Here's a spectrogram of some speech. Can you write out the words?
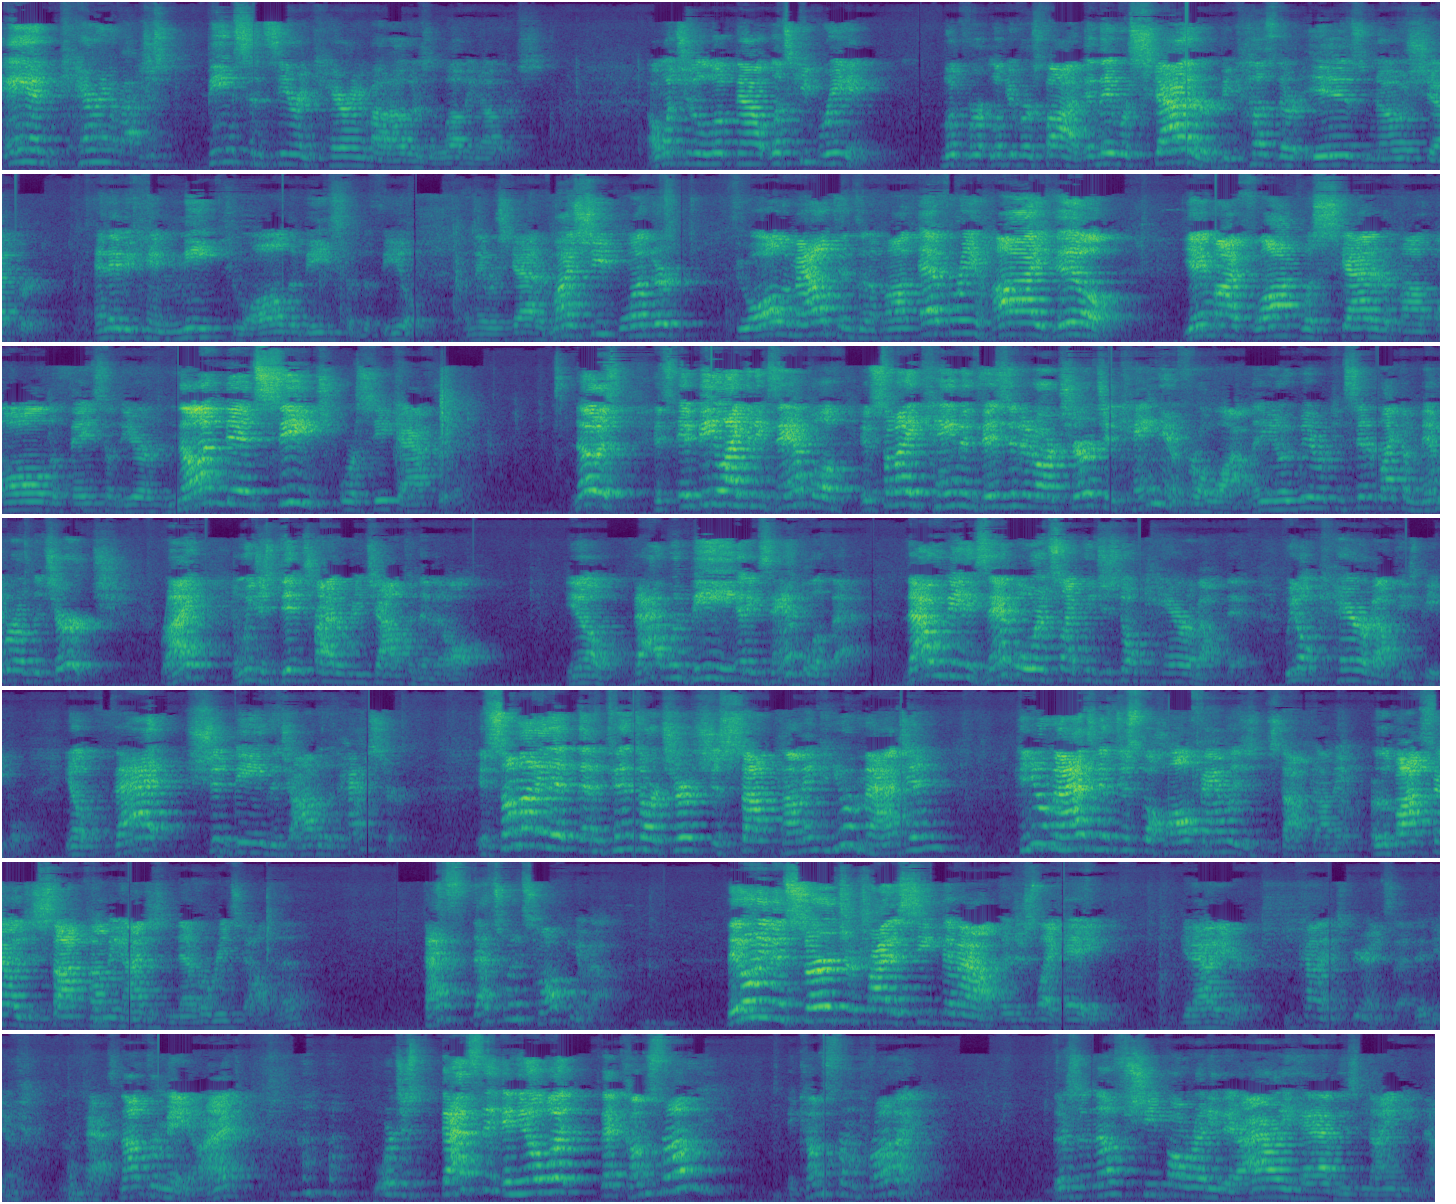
and caring about just being sincere and caring about others and loving others. I want you to look now, let's keep reading. Look, look at verse 5. And they were scattered because there is no shepherd. And they became meat to all the beasts of the field when they were scattered. My sheep wandered through all the mountains and upon every high hill. Yea, my flock was scattered upon all the face of the earth. None did seek or seek after them. Notice, it'd be like an example of if somebody came and visited our church and came here for a while. Then, you know, we were considered like a member of the church, right? And we just didn't try to reach out to them at all. You know, that would be an example of that. That would be an example where it's like we just don't care about them. We don't care about these people. You know, that should be the job of the pastor. If somebody that, that attends our church just stopped coming, can you imagine? Can you imagine if just the Hall family just stopped coming? Or the Box family just stopped coming and I just never reached out to them? That's, that's what it's talking about. They don't even search or try to seek them out. They're just like, hey, get out of here. You kind of experienced that, didn't you? In the past. Not for me, all right? Or just, that's it. And you know what that comes from? It comes from pride. There's enough sheep already there. I already have these 99.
